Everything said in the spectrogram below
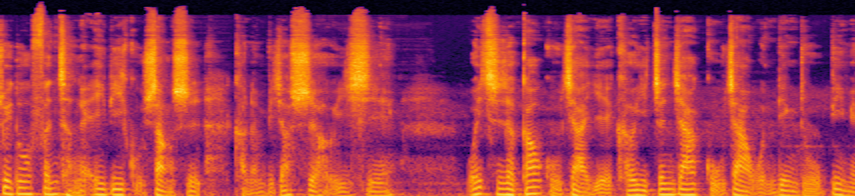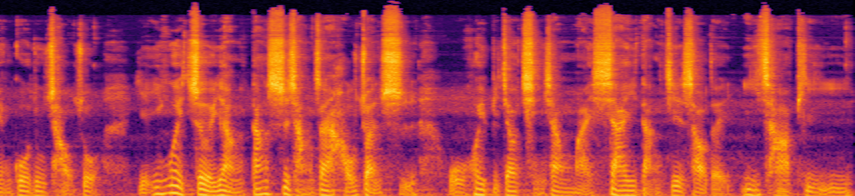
最多分成 A、B 股上市，可能比较适合一些。维持着高股价也可以增加股价稳定度，避免过度炒作。也因为这样，当市场在好转时，我会比较倾向买下一档介绍的 E 叉 PE。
